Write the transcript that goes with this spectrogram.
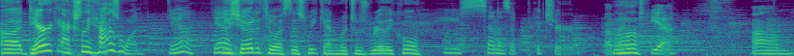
uh, Derek actually has one. Yeah, yeah. He showed it to us this weekend, which was really cool. He sent us a picture of Uh-huh. it. Yeah. Um,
